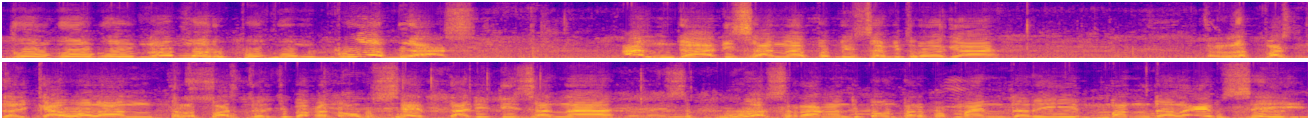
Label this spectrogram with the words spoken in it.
gol gol gol nomor punggung 12 Anda di sana pemirsa Mitroga terlepas dari kawalan, terlepas dari jebakan offset tadi di sana sebuah serangan dibangun para pemain dari Mandala FC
